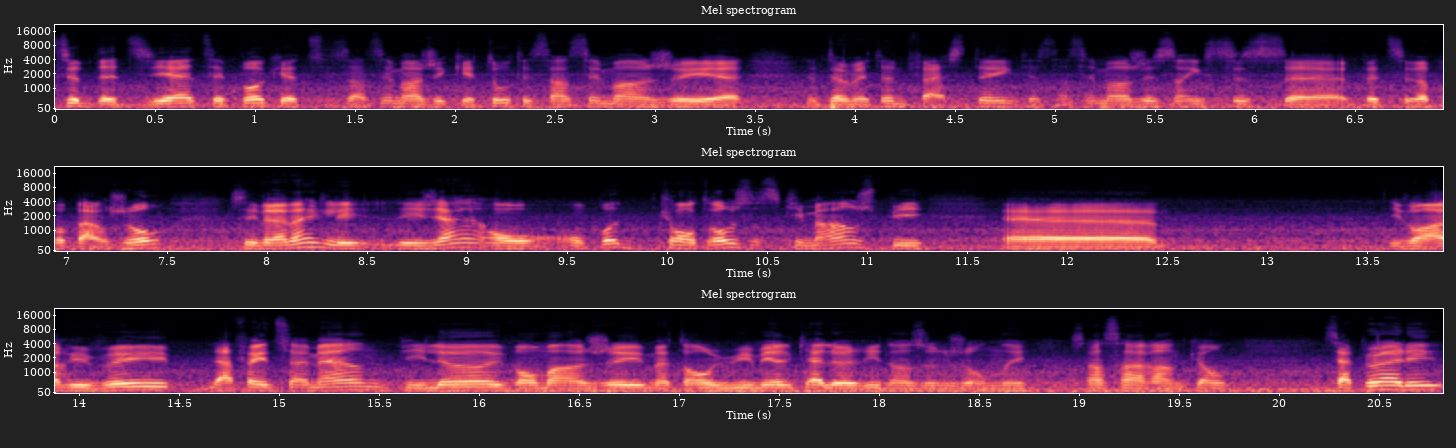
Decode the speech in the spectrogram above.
type de diète, c'est pas que tu es censé manger keto, tu es censé manger euh, intermittent fasting, tu es censé manger 5-6 euh, petits repas par jour. C'est vraiment que les, gens n'ont pas de contrôle sur ce qu'ils mangent, puis euh, ils vont arriver la fin de semaine, puis là, ils vont manger, mettons, 8000 calories dans une journée sans s'en rendre compte. Ça peut aller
